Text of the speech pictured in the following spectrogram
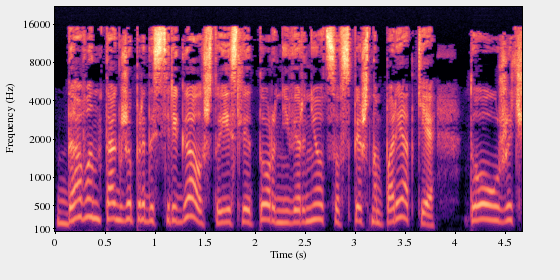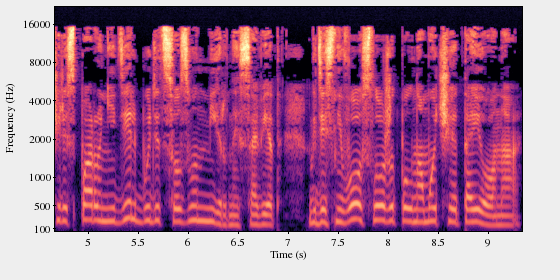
Даван также предостерегал, что если Тор не вернется в спешном порядке, то уже через пару недель будет созван мирный совет, где с него сложат полномочия Тайона.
